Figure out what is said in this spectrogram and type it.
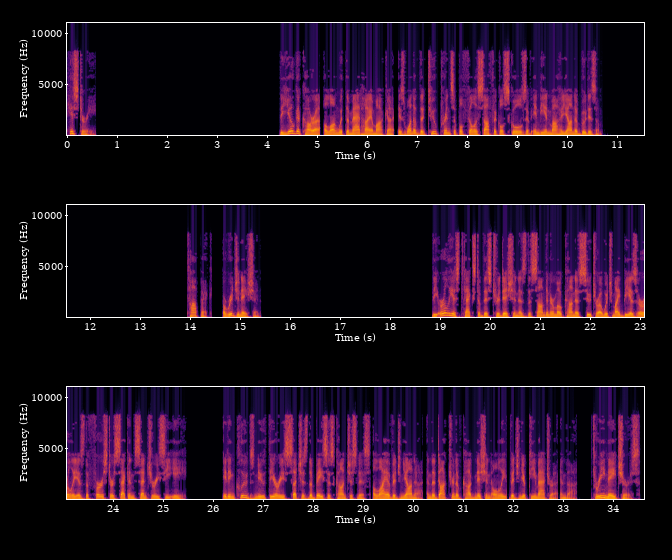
History. The Yogacara, along with the Madhyamaka, is one of the two principal philosophical schools of Indian Mahayana Buddhism. Origination The earliest text of this tradition is the Samdhinirmocana Sutra which might be as early as the 1st or 2nd century CE. It includes new theories such as the basis consciousness and the doctrine of cognition only and the three natures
